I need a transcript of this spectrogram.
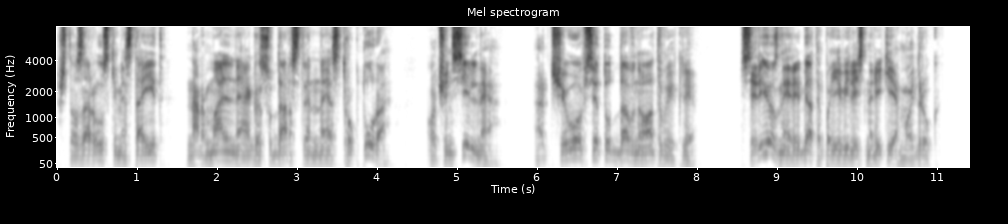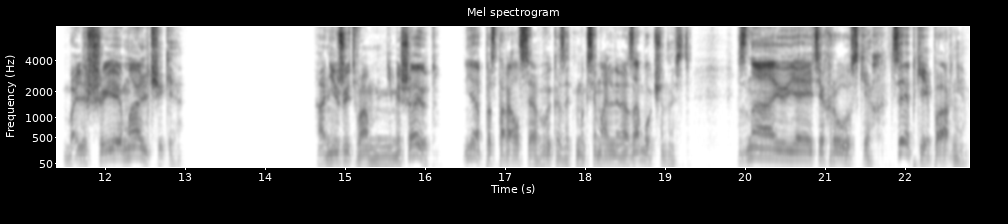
что за русскими стоит нормальная государственная структура, очень сильная, от чего все тут давно отвыкли. Серьезные ребята появились на реке, мой друг. Большие мальчики. Они жить вам не мешают? Я постарался выказать максимальную озабоченность. Знаю я этих русских, цепкие парни.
